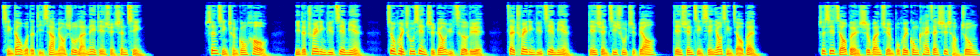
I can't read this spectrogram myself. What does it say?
请到我的底下描述栏内点选申请。申请成功后，你的 Trading View 界面就会出现指标与策略。在 Trading View 界面。点选技术指标，点选颈线邀请脚本。这些脚本是完全不会公开在市场中，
